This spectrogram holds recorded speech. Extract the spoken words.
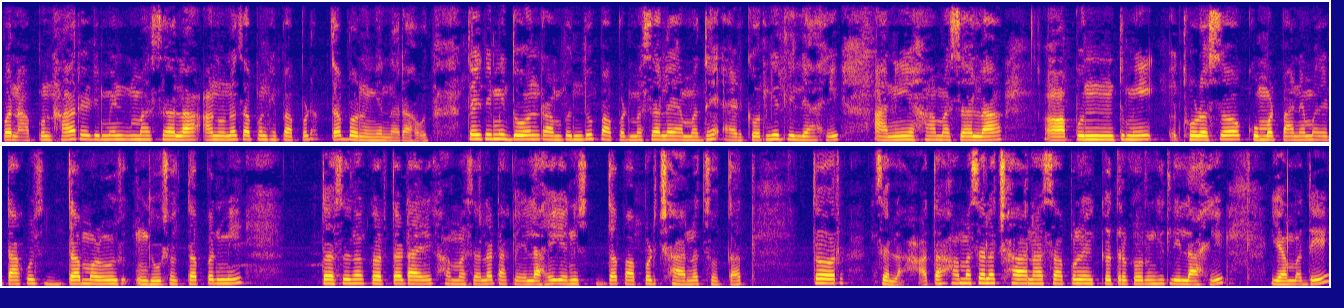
पण आपण हा रेडीमेड मसाला आणूनच आपण हे पापड आता बनवून घेणार आहोत. तर इथे मी दोन रामबंधू पापड मसाला यामध्ये ॲड करून घेतलेले आहे. आणि हा मसाला आपण तुम्ही थोडंसं कोमट पाण्यामध्ये टाकूनसुद्धा मळून घेऊ शकता. पण मी तसं न करता डायरेक्ट हा मसाला टाकलेला आहे. याने सुद्धा पापड छानच होतात. तर चला आता हा मसाला छान असा आपण एकत्र करून घेतलेला आहे. यामध्ये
